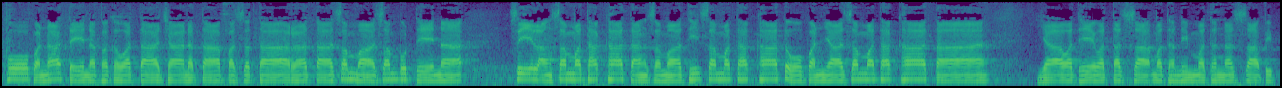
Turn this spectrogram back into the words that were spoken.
โคปนะเตนะภควตาชานตาปัสตารหตาสัมมาสัมพุทเทนะสีหลังสมทัคคาตังสมาธิสมทัคคาโตปัญญาสมมทัคคาตา ยาวเทวตัสสะมัทนิมมัทนัสสะปิป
